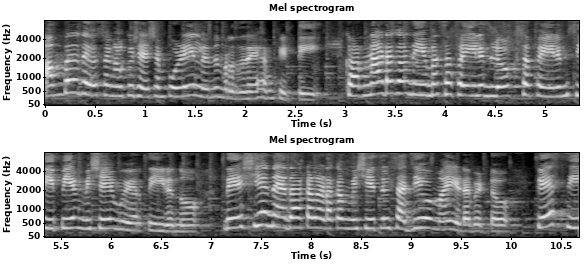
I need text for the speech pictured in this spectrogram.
അമ്പത് ദിവസങ്ങൾക്കു ശേഷം പുഴയിൽ നിന്ന് മൃതദേഹം കിട്ടി. കർണാടക നിയമസഭയിലും ലോക്സഭയിലും സി പി എം വിഷയം ഉയർത്തിയിരുന്നു. ദേശീയ നേതാക്കളടക്കം വിഷയത്തിൽ സജീവമായി ഇടപെട്ടു. കേസ് സി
